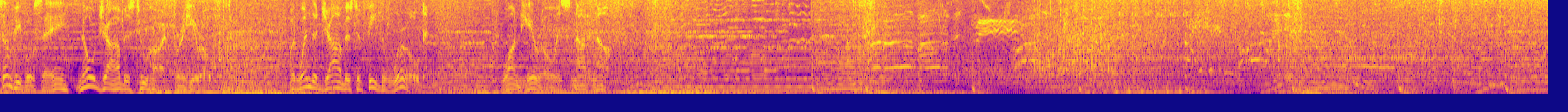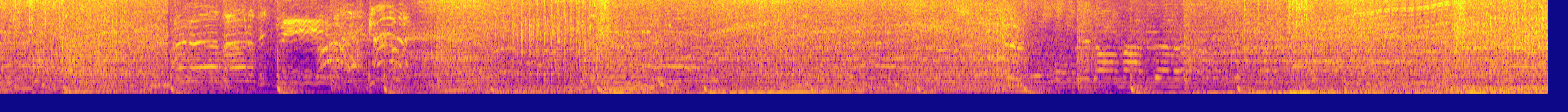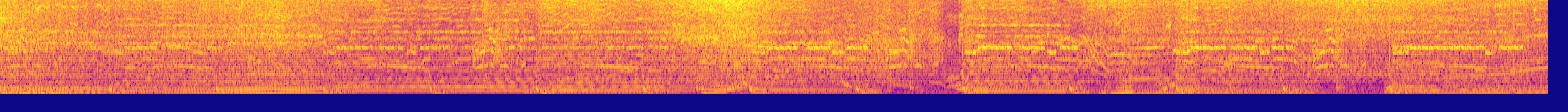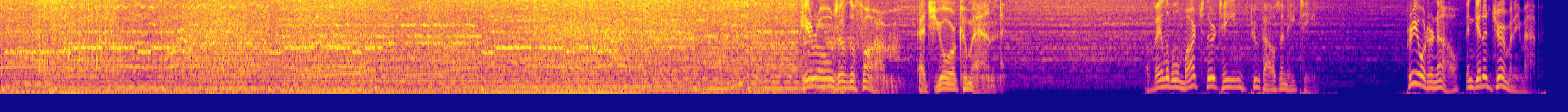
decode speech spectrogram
Some people say no job is too hard for a hero. But when the job is to feed the world, one hero is not enough. Heroes of the Farm at your command. Available March 13, 2018. Pre order now and get a Germany map.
